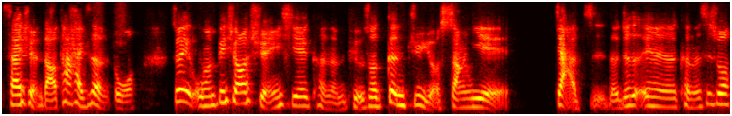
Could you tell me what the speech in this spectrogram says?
筛选到它还是很多，所以我们必须要选一些可能，比如说更具有商业价值的，就是嗯，可能是说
